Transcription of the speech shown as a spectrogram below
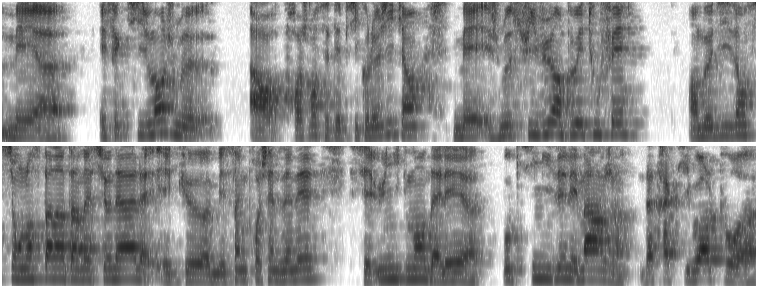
mais effectivement, je me, alors franchement c'était psychologique, hein, mais je me suis vu un peu étouffé en me disant si on lance pas l'international et que mes cinq prochaines années c'est uniquement d'aller euh, optimiser les marges d'Attractive World pour euh,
